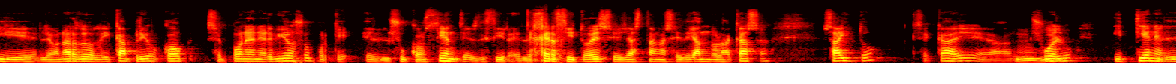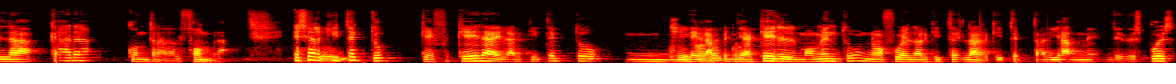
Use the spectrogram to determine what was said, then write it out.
y Leonardo DiCaprio, Cobb, se pone nervioso porque el subconsciente, es decir, el ejército ese ya están asediando la casa. Saito se cae al suelo y tiene la cara contra la alfombra. Ese arquitecto, que, que, era el arquitecto mm, de, aquel momento, no fue el arquitecto, la arquitecta Ariadne de después,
